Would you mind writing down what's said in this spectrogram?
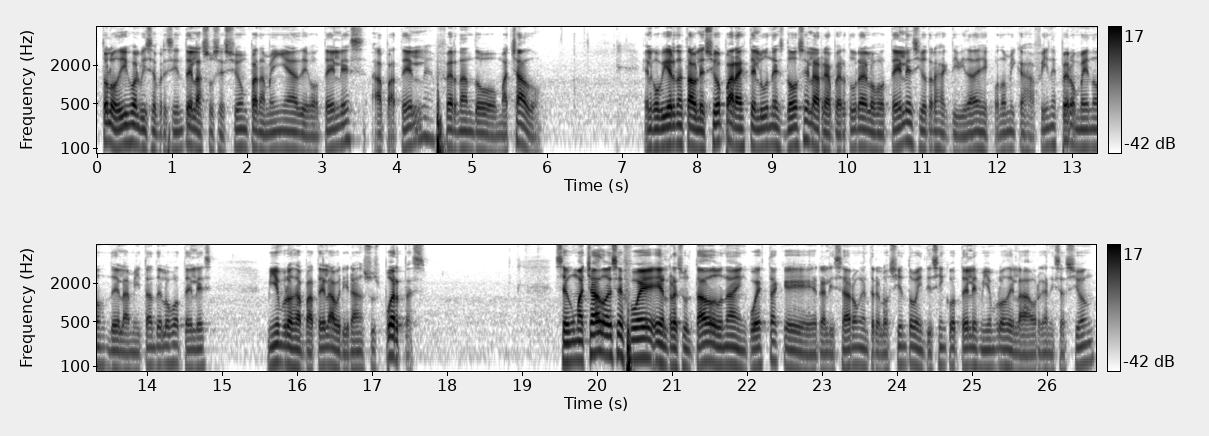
Esto lo dijo el vicepresidente de la Asociación Panameña de Hoteles, APATEL, Fernando Machado. El gobierno estableció para este lunes 12 la reapertura de los hoteles y otras actividades económicas afines, pero menos de la mitad de los hoteles miembros de APATEL abrirán sus puertas. Según Machado, ese fue el resultado de una encuesta que realizaron entre los 125 hoteles miembros de la organización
